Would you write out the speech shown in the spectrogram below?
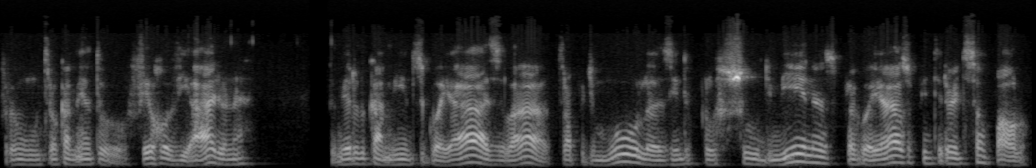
Foi um trocamento ferroviário, né? Primeiro do caminho dos Goiás, lá, tropa de mulas, indo para o sul de Minas, para Goiás, para o interior de São Paulo.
